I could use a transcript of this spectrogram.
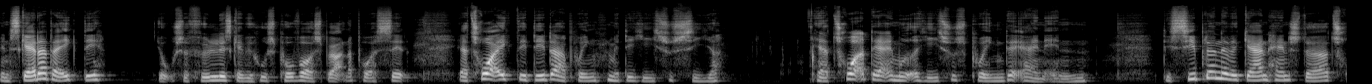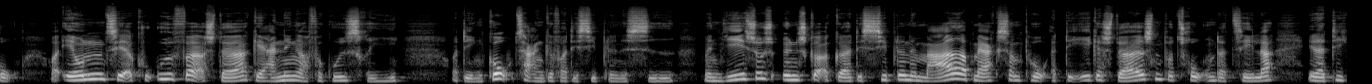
Men skal der da ikke det? Jo, selvfølgelig skal vi huske på vores børn og på os selv. Jeg tror ikke, det er det, der er pointen med det, Jesus siger. Jeg tror derimod, at Jesus pointe er en anden. Disciplerne vil gerne have en større tro og evnen til at kunne udføre større gerninger for Guds rige. Og det er en god tanke fra disciplenes side. Men Jesus ønsker at gøre disciplene meget opmærksom på, at det ikke er størrelsen på troen, der tæller, eller de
